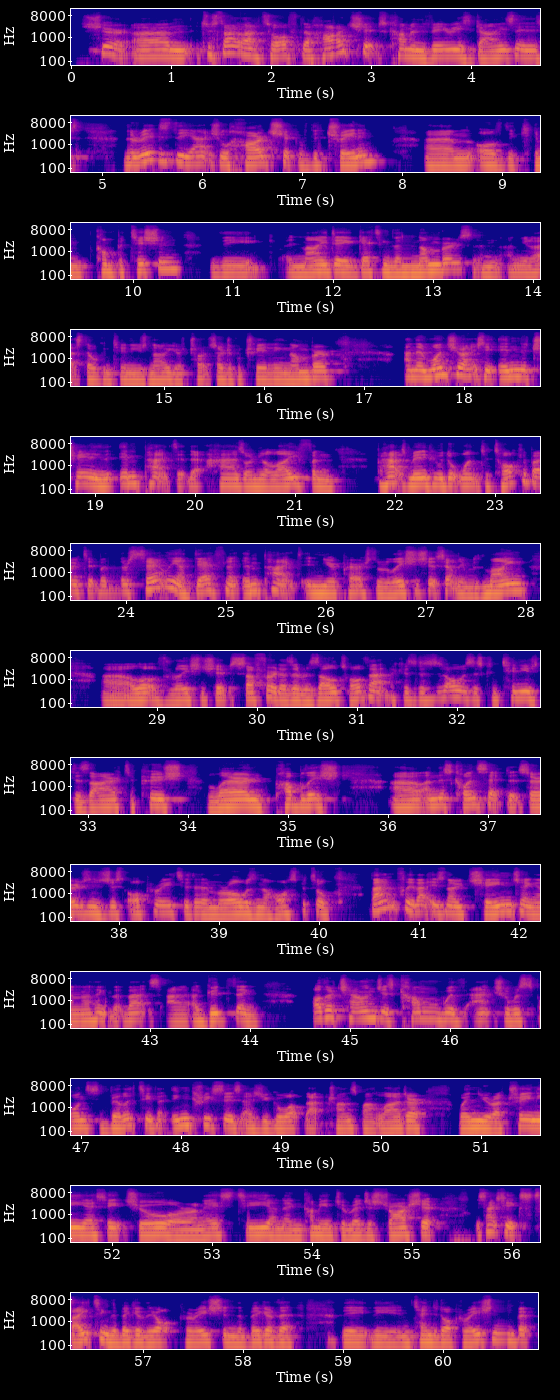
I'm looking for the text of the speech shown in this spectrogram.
Sure. Um, to start that off, the hardships come in various guises. There is the actual hardship of the training, um, of the com- competition, the in my day getting the numbers, and, and you know that still continues now. Your t- surgical training number, and then once you're actually in the training, the impact that that has on your life, and perhaps many people don't want to talk about it, but there's certainly a definite impact in your personal relationship. Certainly with mine. Uh, a lot of relationships suffered as a result of that because there's always this continuous desire to push, learn, publish, uh, and this concept that surgeons just operated and were always in the hospital. Thankfully, that is now changing, and I think that that's a, a good thing. Other challenges come with actual responsibility that increases as you go up that transplant ladder. When you're a trainee SHO or an ST, and then coming into registrarship, it's actually exciting the bigger the operation the bigger the the, the intended operation. But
